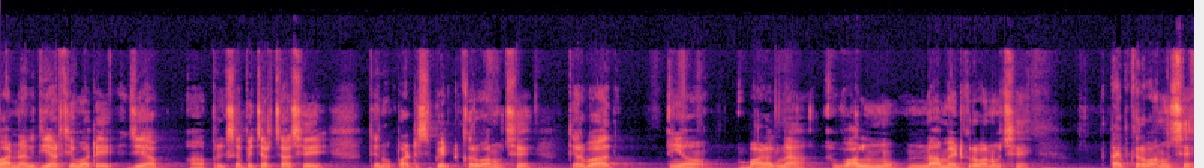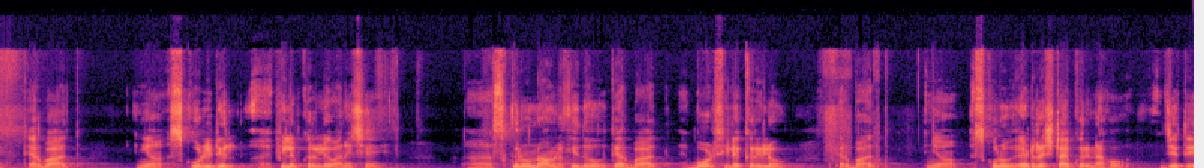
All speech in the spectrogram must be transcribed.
બારના વિદ્યાર્થીઓ માટે જે આ પરીક્ષા પે ચર્ચા છે તેનું પાર્ટિસિપેટ કરવાનું છે. ત્યારબાદ અહીંયા બાળકના વાલનું નામ એડ કરવાનું છે ટાઈપ કરવાનું છે. ત્યારબાદ અહીંયા સ્કૂલ ડિટેલ ફિલઅપ કરી લેવાની છે. સ્કૂલનું નામ લખી દો, ત્યારબાદ બોર્ડ સિલેક્ટ કરી લો. ત્યારબાદ અહીંયા સ્કૂલનું એડ્રેસ ટાઈપ કરી નાખો. જે તે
